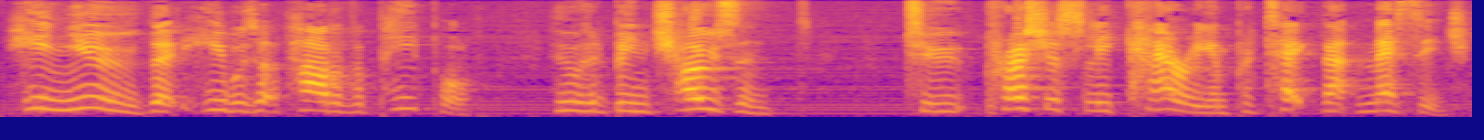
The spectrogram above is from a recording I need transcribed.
He knew that he was a part of a people who had been chosen to preciously carry and protect that message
